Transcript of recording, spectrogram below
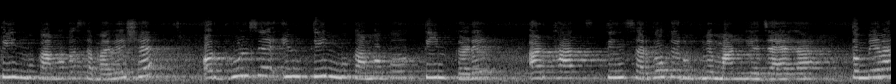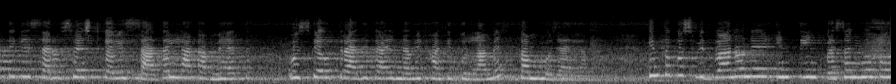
तीन मुकामों का समावेश है और भूल से इन तीन मुकामों को तीन कड़े, अर्थात तीन सर्गों के रूप में मान लिया जाएगा। तो मेवाती के सर्वश्रेष्ठ कवि सादल ला का महत्व उसके उत्तराधिकारी नबी खां की तुलना में कम हो जाएगा। किंतु कुछ विद्वानों ने इन तीन प्रसंगों को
